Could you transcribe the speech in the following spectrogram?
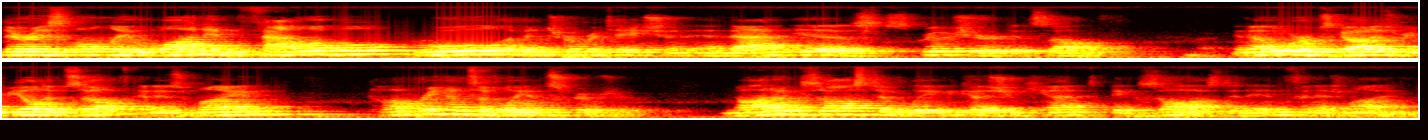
there is only one infallible rule of interpretation, and that is Scripture itself. In other words, God has revealed himself and his mind comprehensively in Scripture. Not exhaustively, because you can't exhaust an infinite mind,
